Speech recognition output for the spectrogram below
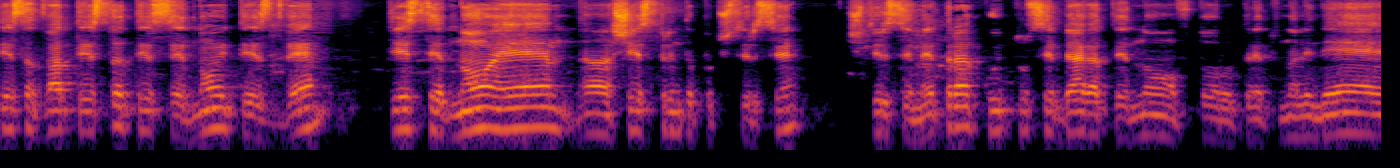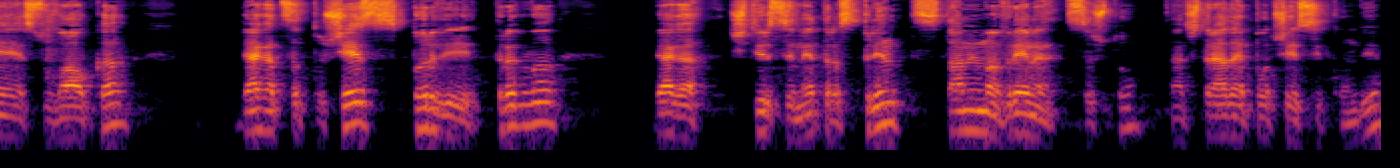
те са два теста, тест 1 и тест 2. Тест 1 е а, 6 спринта по 40, 40 метра, които се бягат едно, второ, трето, нали не е сувалка, бягат са по 6, първи тръгва, бяга 40 метра спринт, там има време също, значи трябва да е под 6 секунди.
